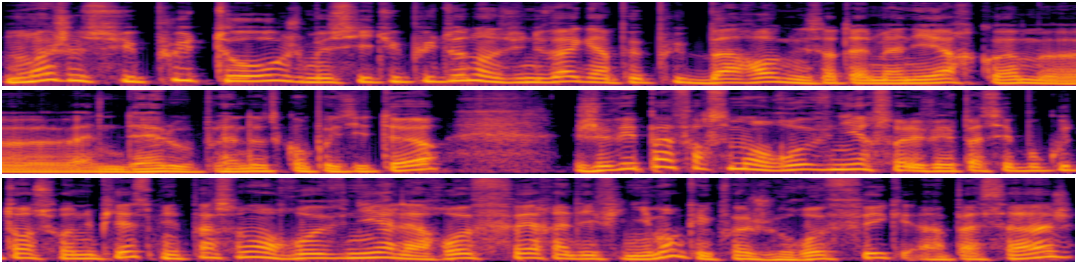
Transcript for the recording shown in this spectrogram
Moi, je suis plutôt, je me situe plutôt dans une vague un peu plus baroque d'une certaine manière, comme euh, Handel ou plein d'autres compositeurs. Je vais pas forcément revenir sur, je vais passer beaucoup de temps sur une pièce, mais pas seulement revenir, la refaire indéfiniment. Quelquefois, je refais un passage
